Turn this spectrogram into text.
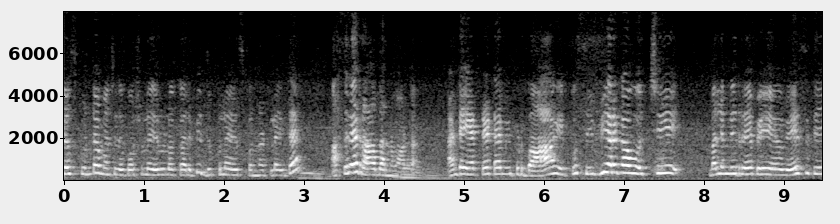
వేసుకుంటే మంచిది. పశువుల ఎరువులో కలిపి దుక్కులో వేసుకున్నట్లయితే అసలే రాదన్నమాట. అంటే ఎట్ ఏ టైం ఇప్పుడు బాగా ఎక్కువ సివియర్గా వచ్చి మళ్ళీ మీరు రేపు వేసిది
